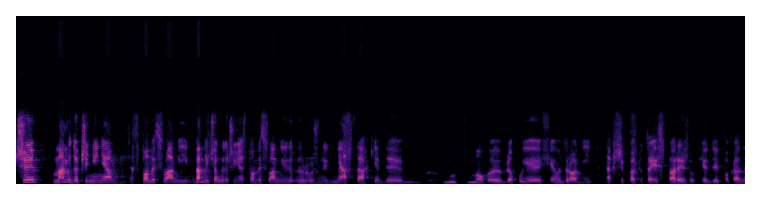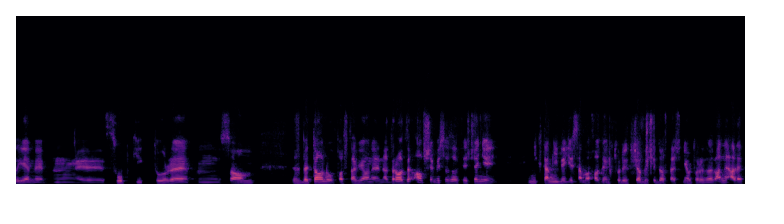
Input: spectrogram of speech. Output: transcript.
Czy mamy do czynienia z pomysłami, mamy ciągle do czynienia z pomysłami w różnych miastach, kiedy blokuje się drogi, na przykład tutaj jest w Paryżu, kiedy pokazujemy mm, y, słupki, które mm, są z betonu postawione na drodze. Owszem, jest to zabezpieczenie, nikt tam nie wiedzie samochodem, który chciałby się dostać nieautoryzowany, ale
